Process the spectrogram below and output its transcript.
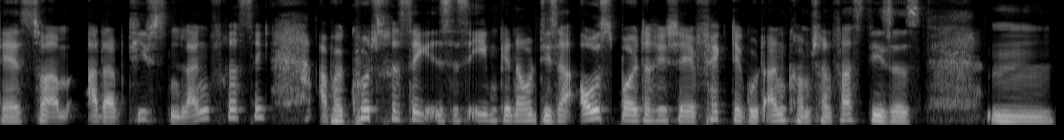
Der ist zwar am adaptivsten langfristig, aber kurzfristig ist es eben genau dieser ausbeuterische Effekt, der gut ankommt. Schon fast dieses, mh, mm,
